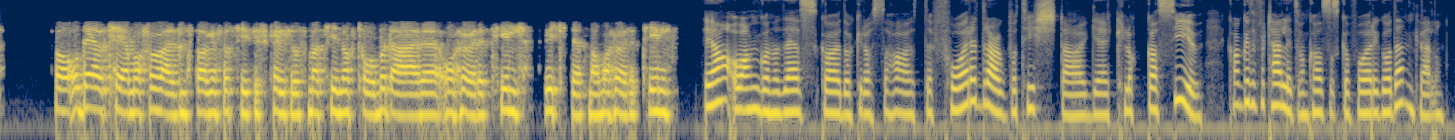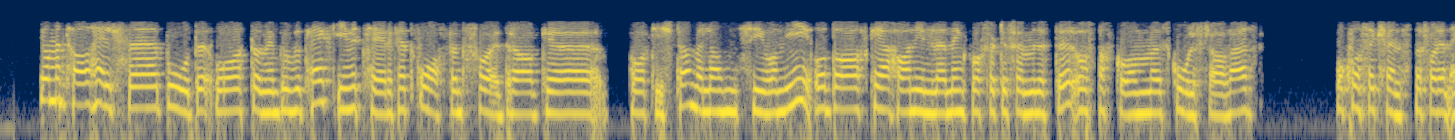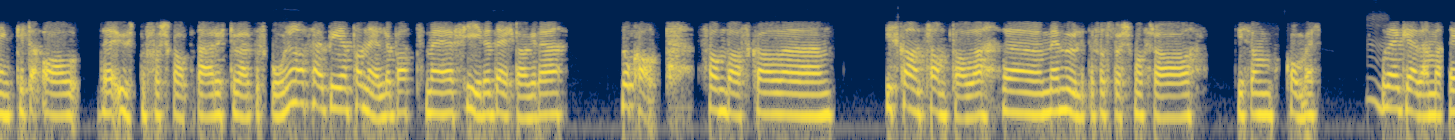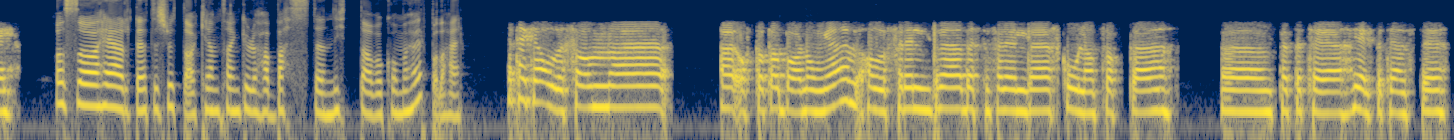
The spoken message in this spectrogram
Og Det er jo tema for verdensdagen for psykisk helse som er 10.10. Det er eh, å høre til. Viktigheten av å høre til. Ja, og angående det skal dere også ha et foredrag på tirsdag klokka syv. Kan ikke du fortelle litt om hva som skal foregå den kvelden? Jo, Mental Helse Bodø og Trondheim bibliotek inviterer til et åpent foredrag på tirsdag mellom 7 og 9. Og da skal jeg ha en innledning på 45 minutter og snakke om skolefravær og konsekvensene for den enkelte av det utenforskapet det er å ikke være på skolen. Og så blir det en paneldebatt med fire deltakere lokalt, som da skal eh, Vi skal ha en samtale eh, med muligheter for spørsmål fra de som kommer. Så det gleder jeg meg til. Og så helt til slutt, da. Hvem tenker du har best nytte av å komme og høre på det her? Jeg tenker alle som eh, er opptatt av barn og unge. Alle foreldre, besteforeldre, skoleansatte, eh, PPT, hjelpetjenester.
